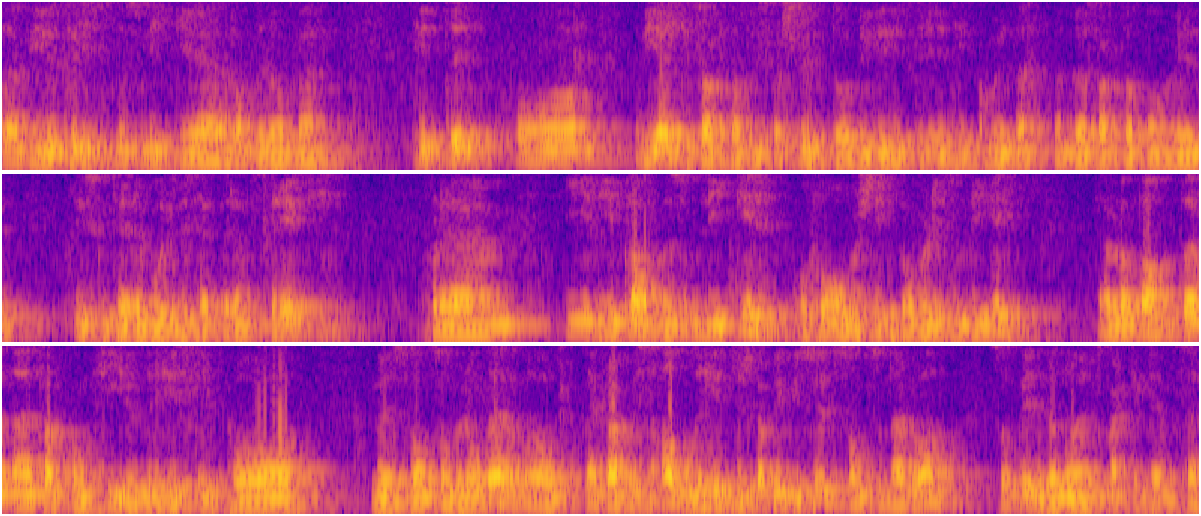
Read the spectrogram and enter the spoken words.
det er mye turisme som ikke handler om eh, hytter. Og vi har ikke sagt at vi skal slutte å bygge hytter i Tinn kommune, men vi har sagt at nå må vi diskutere hvor vi setter en strek. For det, i de planene som ligger, å få oversikt over de som ligger Det er bl.a. en eh, tanke om 400 hytter på Møsvannsområdet. Og det er klart hvis alle hytter skal bygges ut sånn som det er nå, så begynner vi å nå en smertegrense.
